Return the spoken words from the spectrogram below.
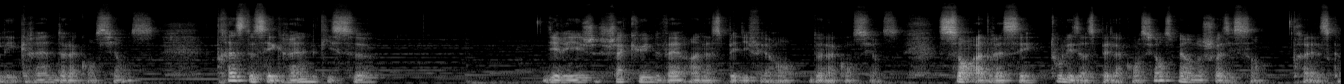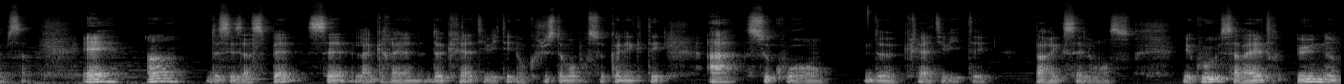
les graines de la conscience, 13 de ces graines qui se dirigent chacune vers un aspect différent de la conscience, sans adresser tous les aspects de la conscience, mais en en choisissant 13 comme ça. Et un de ces aspects, c'est la graine de créativité. Donc justement pour se connecter à ce courant de créativité par excellence. Du coup, ça va être une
